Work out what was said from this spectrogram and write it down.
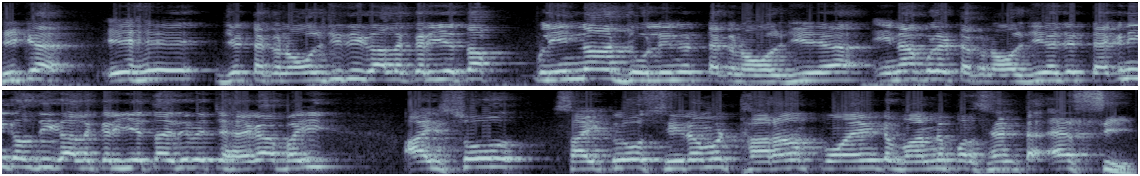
ਠੀਕ ਹੈ? ਇਹ ਜੇ ਟੈਕਨੋਲੋਜੀ ਦੀ ਗੱਲ ਕਰੀਏ ਤਾਂ ਪਲੀਨਾ ਜੋਲਿਨ ਟੈਕਨੋਲੋਜੀ ਹੈ। ਇਹਨਾਂ ਕੋਲੇ ਟੈਕਨੋਲੋਜੀ ਹੈ। ਜੇ ਟੈਕਨੀਕਲ ਦੀ ਗੱਲ ਕਰੀਏ ਤਾਂ ਇਹਦੇ ਵਿੱਚ ਹੈਗਾ ਬਾਈ ਆਈਸੋ ਸਾਈਕਲੋਸੀਰਮ 18.1% ਐਸਸੀ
